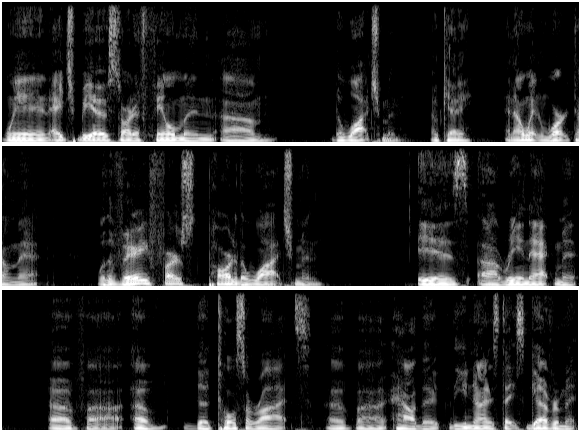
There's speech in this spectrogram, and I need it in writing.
When HBO started filming um, The Watchmen, okay? And I went and worked on that. Well, the very first part of The Watchmen is a reenactment of uh, of the Tulsa riots, of uh, how the, the United States government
